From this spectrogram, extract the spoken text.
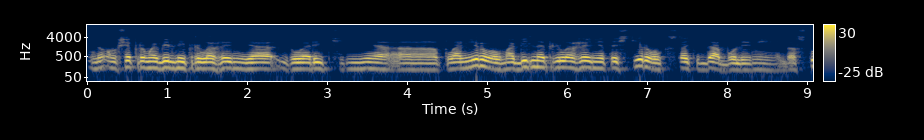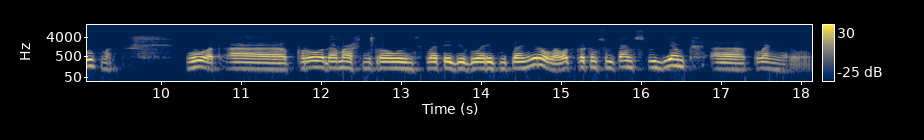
Ну, вообще про мобильные приложения я говорить не а, планировал. Мобильное приложение тестировал, кстати, да, более-менее доступно. Вот. А про домашнюю правовую энциклопедию говорить не планировал, а вот про консультант-студент а, планировал.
